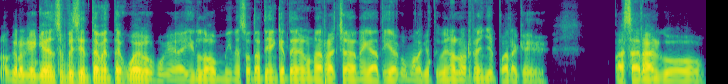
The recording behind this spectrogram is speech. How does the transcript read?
No creo que queden suficientemente juegos, porque ahí los Minnesota tienen que tener una racha negativa como la que tuvieron los Rangers para que pasara algo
